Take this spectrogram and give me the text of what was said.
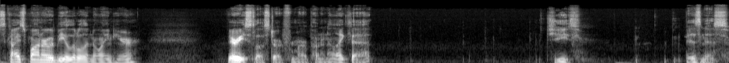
Sky Spawner would be a little annoying here. Very slow start from our opponent. I like that. Jeez. Business.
